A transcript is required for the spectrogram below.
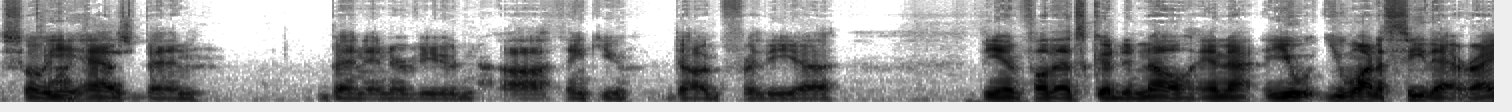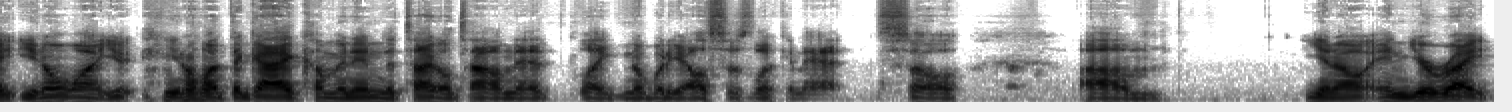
so he has been been interviewed. Uh, thank you, Doug, for the uh, the info. That's good to know. And uh, you you want to see that, right? You don't want you you don't want the guy coming into Titletown that like nobody else is looking at. So, um, you know, and you're right.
